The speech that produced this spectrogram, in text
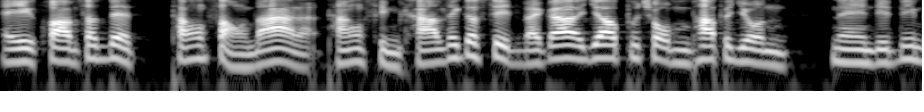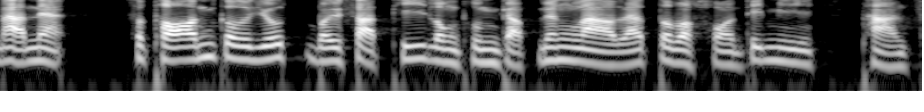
ไอ้ความสำเร็จทั้งสองด้านอะทั้งสินค้าลิขสิทธิ์แล้วก็ยอดผู้ชมภาพยนตร์ในดิสนีย์พัทเนี่ยสะท้อนกลยุทธ์บริษัทที่ลงทุนกับเรื่องราว และตัวละครที่มีฐานแฟ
